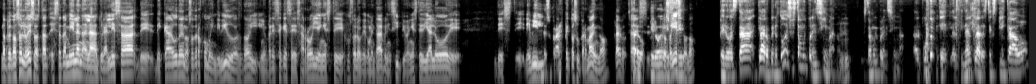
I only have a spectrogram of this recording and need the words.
No, pero no solo eso, está, está también la, la naturaleza de, cada uno de nosotros como individuos, ¿no? Y, me parece que se desarrolla en este, justo lo que comentaba al principio, en este diálogo de, de, este, de Bill respecto a Superman, ¿no? Claro, o sea, pero yo soy este, esto, ¿no? Pero está, claro, pero todo eso está muy por encima, ¿no? Está muy por encima. Al punto que al final, claro, está explicado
